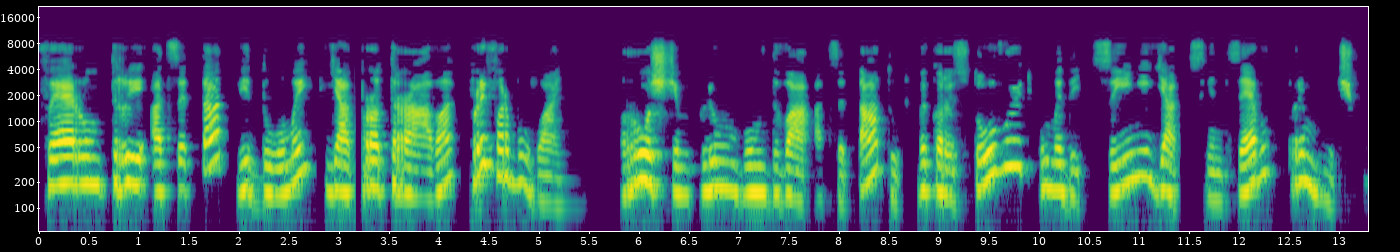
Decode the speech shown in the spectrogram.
Ферум 3 ацетат відомий як протрава при фарбуванні. Розчин плюмбум 2 ацетату використовують у медицині як свінцеву примочку.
